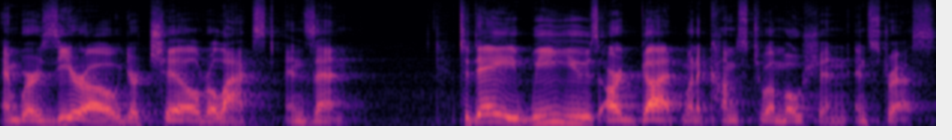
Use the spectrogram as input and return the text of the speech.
and where 0 you're chill, relaxed, and zen. Today, we use our gut when it comes to emotion and stress.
